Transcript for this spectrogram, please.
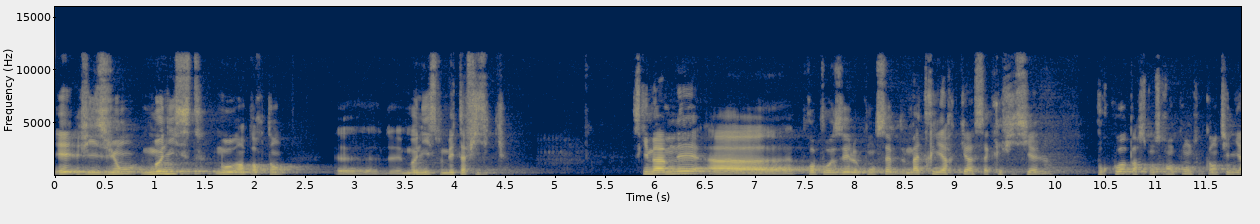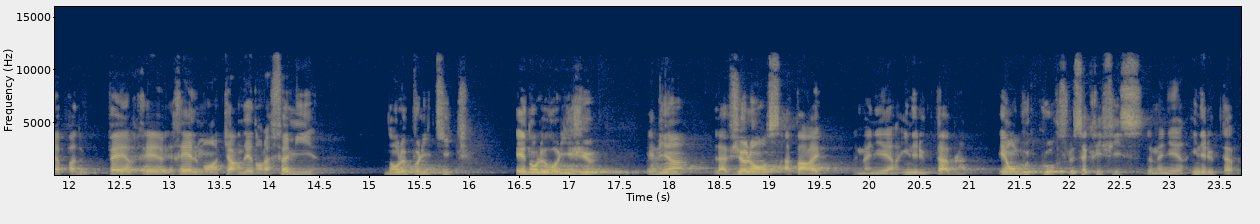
et vision moniste, mot important, euh, de monisme métaphysique. Ce qui m'a amené à proposer le concept de matriarcat sacrificiel. Pourquoi? Parce qu'on se rend compte que quand il n'y a pas de père réellement incarné dans la famille, dans le politique et dans le religieux, eh bien, la violence apparaît de manière inéluctable et en bout de course, le sacrifice de manière inéluctable.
